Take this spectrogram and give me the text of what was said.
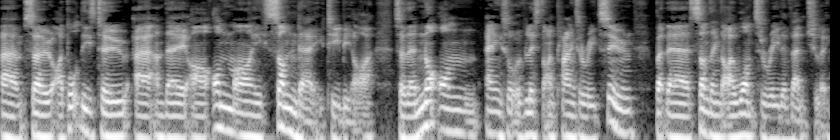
Um, so I bought these two, uh, and they are on my Sunday TBR. So they're not on any sort of list that I'm planning to read soon, but they're something that I want to read eventually.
